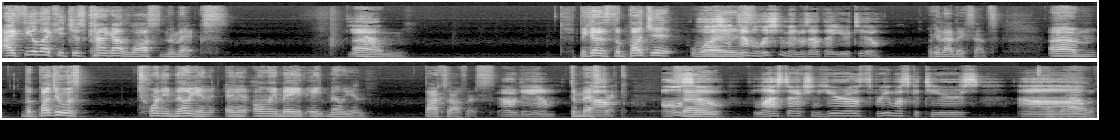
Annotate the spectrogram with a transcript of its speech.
I feel like it just kind of got lost in the mix. Yeah. Um, because the budget Holy was. shit, Demolition Man was out that year too. Okay, that makes sense. Um, the budget was 20 million and it only made 8 million box office. Oh damn. Domestic. Um, also, Last Action Hero, Three Musketeers, um, Oh, wow.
